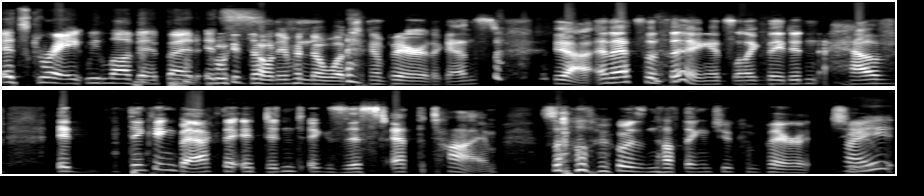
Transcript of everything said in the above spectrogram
it's great. We love it, but it's we don't even know what to compare it against. Yeah, and that's the thing. It's like they didn't have it. Thinking back, that it didn't exist at the time, so there was nothing to compare it to, right?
